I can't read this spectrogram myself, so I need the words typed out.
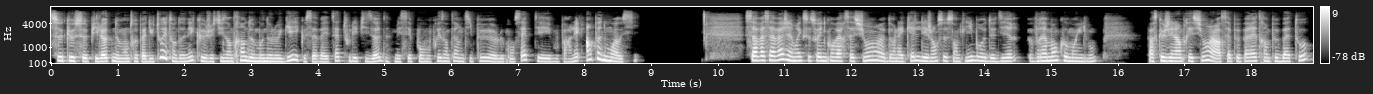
Ce que ce pilote ne montre pas du tout, étant donné que je suis en train de monologuer et que ça va être ça tout l'épisode, mais c'est pour vous présenter un petit peu euh, le concept et vous parler un peu de moi aussi. Ça va, ça va, j'aimerais que ce soit une conversation euh, dans laquelle les gens se sentent libres de dire vraiment comment ils vont. Parce que j'ai l'impression, alors ça peut paraître un peu bateau,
